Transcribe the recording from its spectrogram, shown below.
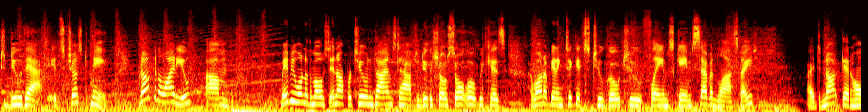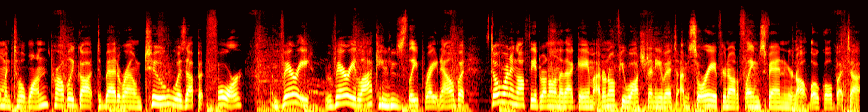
to do that. It's just me. Not gonna lie to you. Um, maybe one of the most inopportune times to have to do the show solo because I wound up getting tickets to go to Flames Game 7 last night. I did not get home until 1, probably got to bed around 2, was up at 4. I'm very, very lacking in sleep right now, but still running off the adrenaline of that game. I don't know if you watched any of it. I'm sorry if you're not a Flames fan and you're not local, but uh,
